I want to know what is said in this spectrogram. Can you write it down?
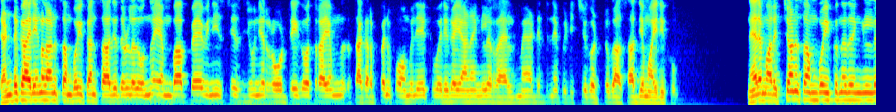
രണ്ട് കാര്യങ്ങളാണ് സംഭവിക്കാൻ സാധ്യതയുള്ളത്. ഒന്ന് എംബാപ്പെ വിനീസിയസ് ജൂനിയർ റോഡ്രിഗോ ത്രയം തകർപ്പൻ ഫോമിലേക്ക് വരികയാണെങ്കിൽ റയൽ മാഡ്രിഡിനെ പിടിച്ചു കെട്ടുക അസാധ്യമായിരിക്കും. നേരെ മറിച്ചാണ് സംഭവിക്കുന്നതെങ്കിൽ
